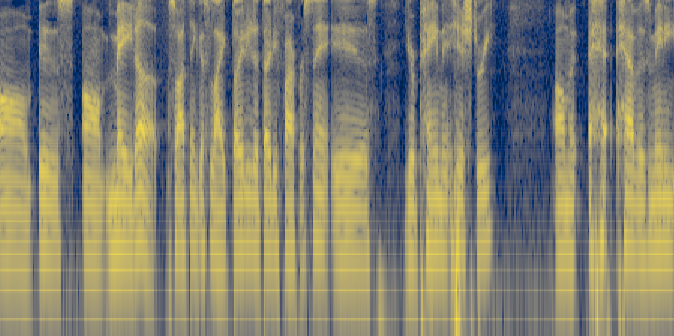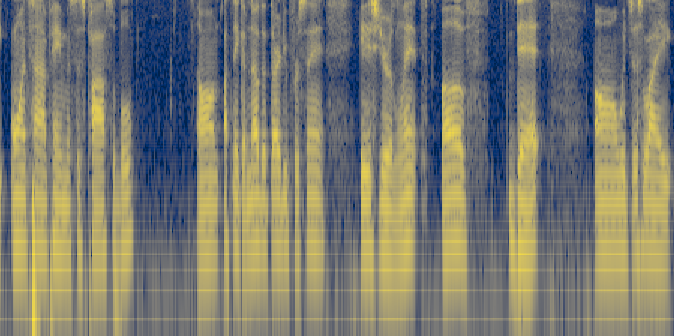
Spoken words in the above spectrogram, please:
um is um made up. So I think it's like 30 to 35% is your payment history. Um ha- have as many on-time payments as possible. Um, I think another 30% is your length of debt, um, which is like,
